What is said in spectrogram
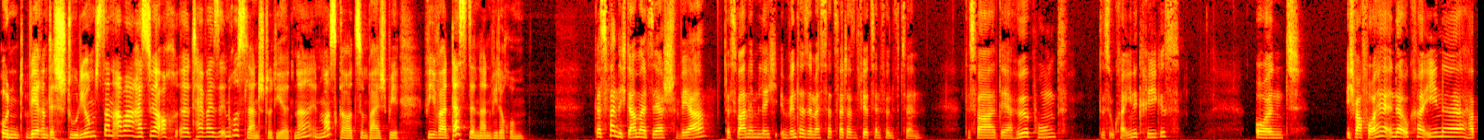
Und während des Studiums dann aber hast du ja auch äh, teilweise in Russland studiert, ne? In Moskau zum Beispiel. Wie war das denn dann wiederum? Das fand ich damals sehr schwer. Das war nämlich im Wintersemester 2014-15. Das war der Höhepunkt des Ukraine-Krieges. Und ich war vorher in der Ukraine, habe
